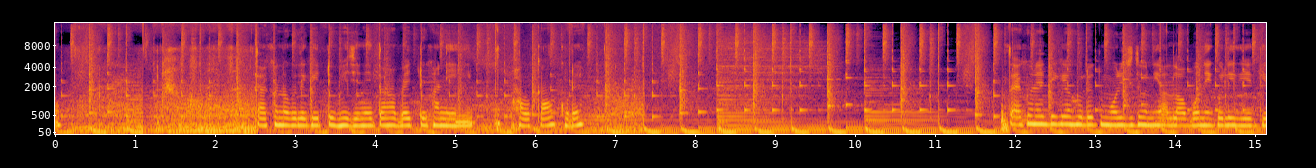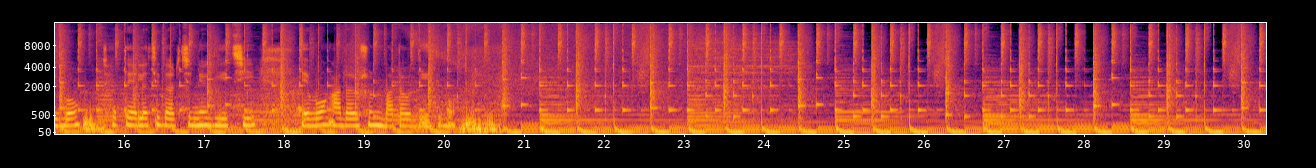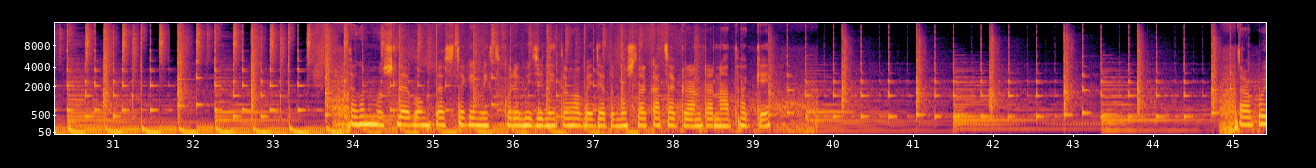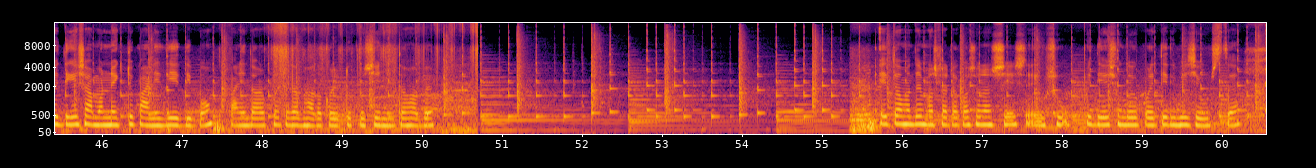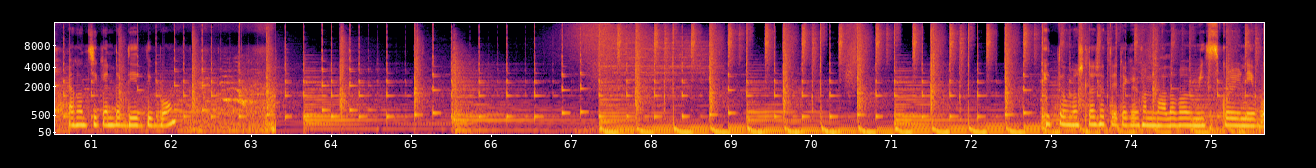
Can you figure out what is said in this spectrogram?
এখন ওগুলিকে একটু ভেজে নিতে হবে, একটুখানি হালকা করে। তো এখন এদিকে হলুদ, মরিচ, ধনিয়া, লবণ এগুলি দিয়ে দিব। সাথে এলাচি, দারচিনিও দিয়েছি এবং আদা, রসুন বাটাও দিয়ে দিব। এখন মশলা এবং পেঁয়াজটাকে মিক্স করে ভেজে নিতে হবে যাতে মশলার কাঁচা গ্রানটা না থাকে। তারপর এদিকে সামান্য একটু পানি দিয়ে দিব। পানি দেওয়ার পর এটাকে ভালো করে একটু কষিয়ে নিতে হবে। এই তো আমাদের মশলাটা কষানো শেষ। উপে দিয়ে সুন্দর করে তেল ভেসে উঠছে। এখন চিকেনটা দিয়ে দিব। তো মশলার সাথে এটাকে এখন ভালোভাবে মিক্স করে নেব।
